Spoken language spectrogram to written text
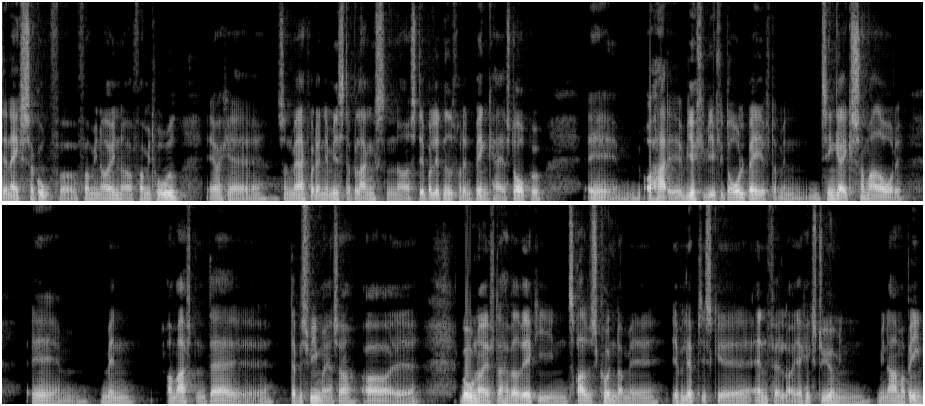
den er ikke så god for, for mine øjne og for mit hoved. Jeg kan øh, sådan mærke, hvordan jeg mister balancen og stepper lidt ned fra den bænk her, jeg står på øh, øh, og har det virkelig, virkelig dårligt bagefter, men tænker ikke så meget over det. Øh, men om aftenen, der, øh, der besvimer jeg så, og øh, vågner efter at have været væk i en 30 sekunder med epileptiske øh, anfald, og jeg kan ikke styre min, min arme og ben,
